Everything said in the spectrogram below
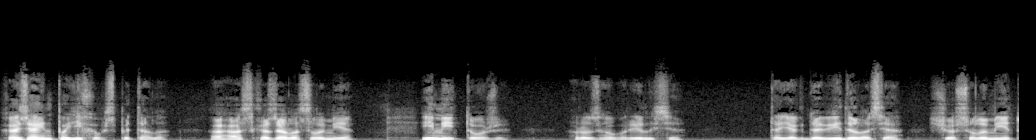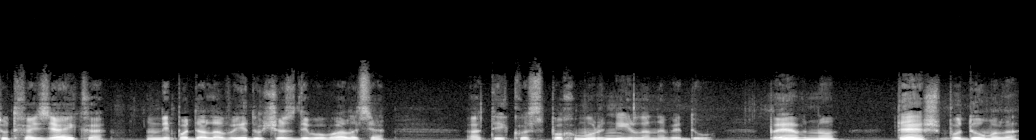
Хазяїн поїхав? спитала. Ага, сказала Соломія. І мій теж. Розговорилися. Та як довідалася, що Соломія тут хазяйка, не подала виду, що здивувалася, а тико спохмурніла на виду. Певно, теж подумала,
